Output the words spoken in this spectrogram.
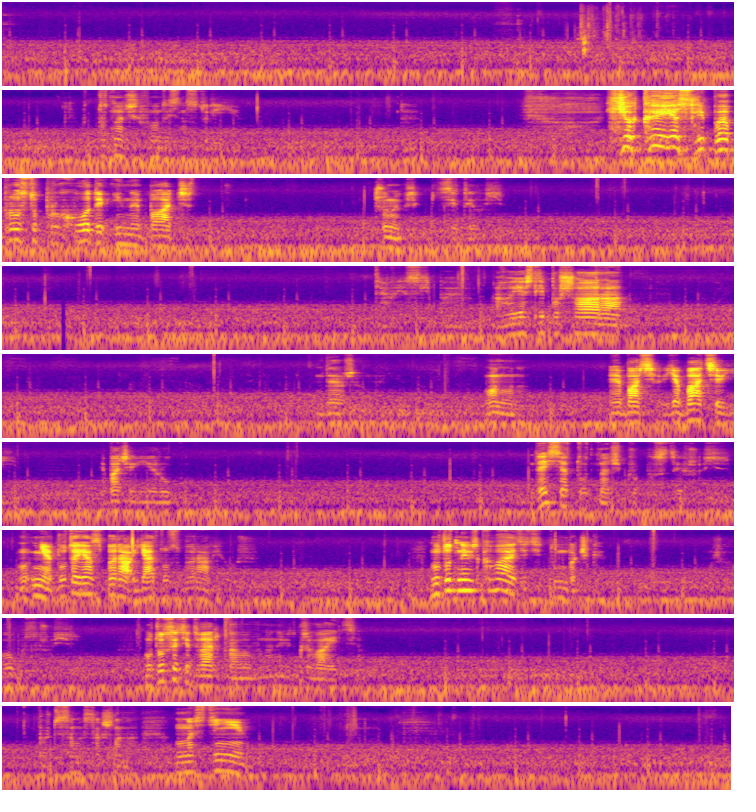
Тут наче воно десь на столі є. Де? Яке я сліпе просто проходив і не бачив. Чого не підсвітилось? Та я сліпе. Але я сліпошара. Де вже вона? Вон вона. Я бачив, я бачив її. Я бачив її руку. Десь я тут, наче, пропустив щось. Ну, ні, тут я збирав. Я тут збирав його ж. Ну тут не відкриваються ці тумбочки. Може глобус щось. Ну тут, кстати, дверка, але вона не відкривається. Боже, це саме страшна. Ну на стіні.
